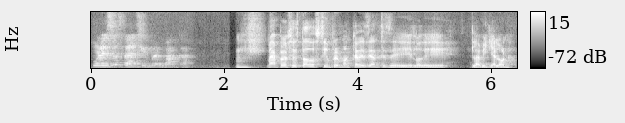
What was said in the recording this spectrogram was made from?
Por eso están siempre en banca. Mm, Ah, pero ha estado siempre en manca desde antes de lo de la Villalona.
